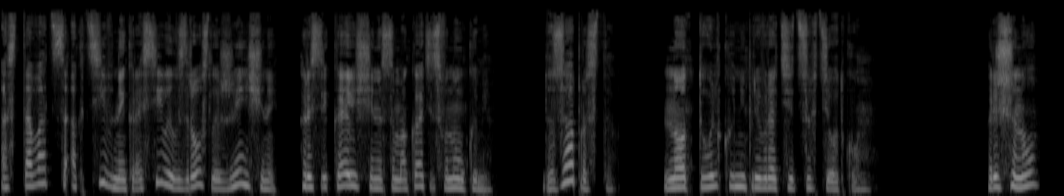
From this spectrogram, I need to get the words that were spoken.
оставаться активной красивой взрослой женщиной, рассекающей на самокате с внуками. Да запросто. Но только не превратиться в тетку. Решено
